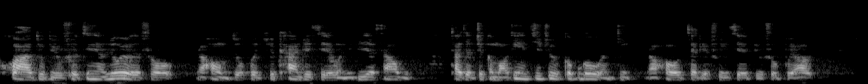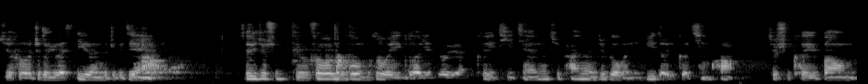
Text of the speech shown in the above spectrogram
话，就比如说今年六月的时候，然后我们就会去看这些稳定币的项目，它的这个锚定机制够不够稳定，然后再给出一些，比如说不要聚合这个 USDN 的这个建议。所以就是，比如说，如果我们作为一个研究员，可以提前的去判断这个稳定币的一个情况，就是可以帮，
